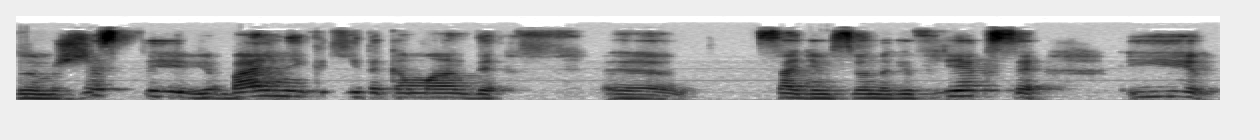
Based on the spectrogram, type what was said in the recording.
жесты, вербальные какие-то команды, э, садим все на рефлексы. И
